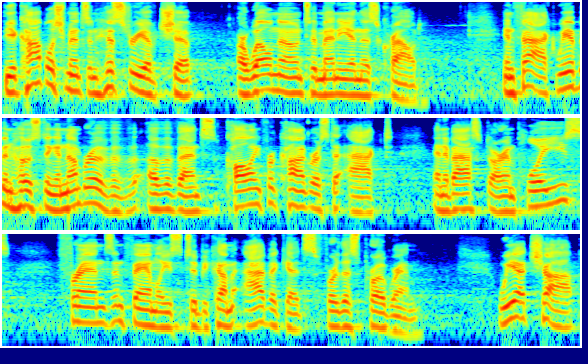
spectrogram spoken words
The accomplishments and history of CHIP are well known to many in this crowd. In fact, we have been hosting a number of, of events calling for Congress to act and have asked our employees, friends, and families to become advocates for this program. We at CHOP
